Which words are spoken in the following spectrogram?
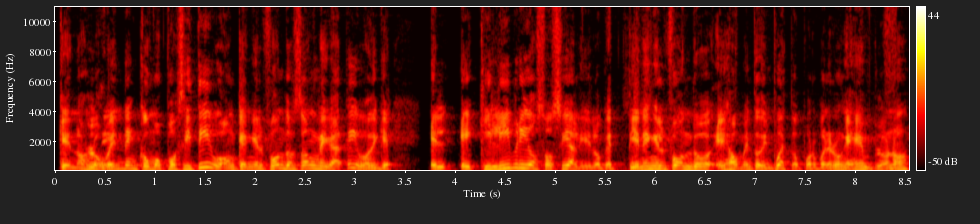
que nos los venden como positivo, aunque en el fondo son negativos. De que el equilibrio social y lo que tiene en el fondo es aumento de impuestos, por poner un ejemplo, ¿no?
